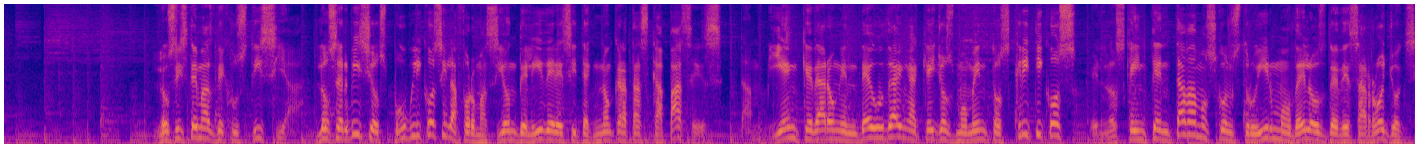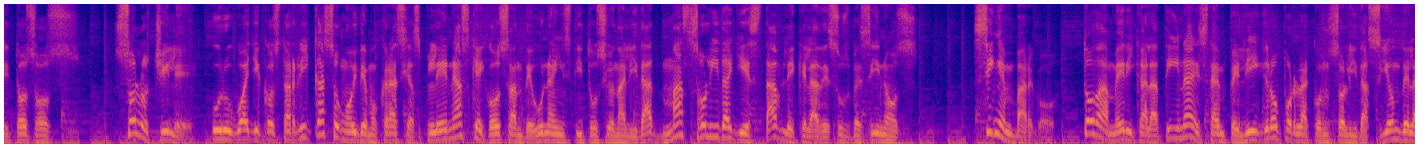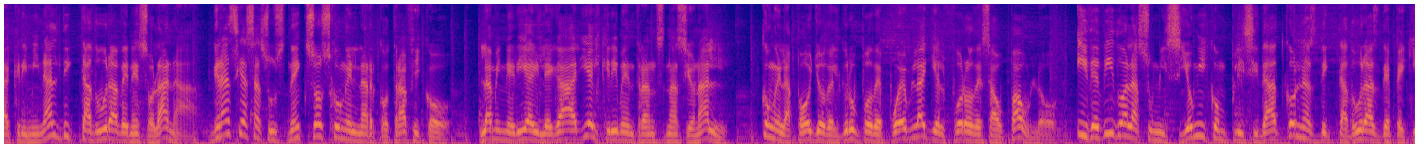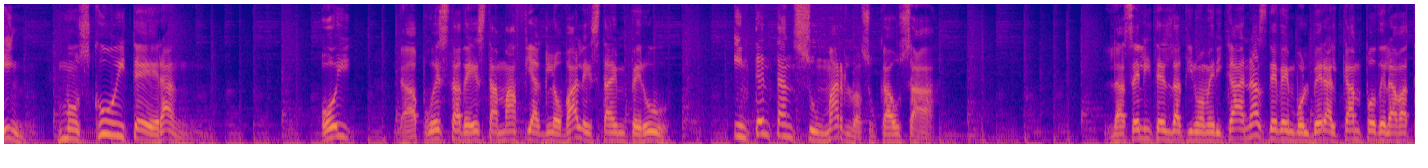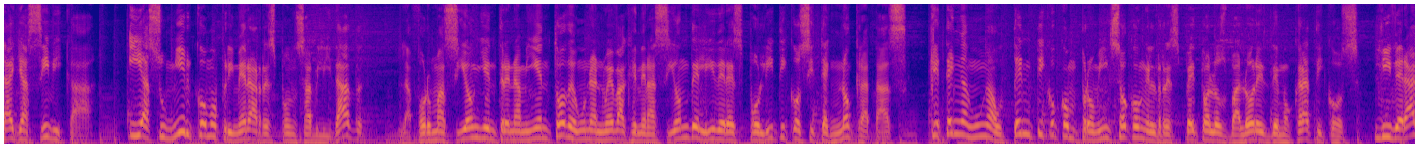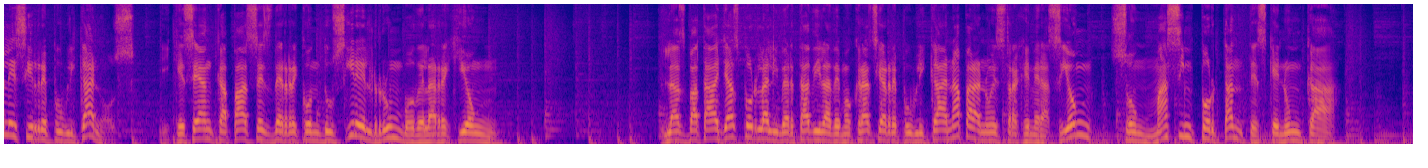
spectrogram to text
Los sistemas de justicia, los servicios públicos y la formación de líderes y tecnócratas capaces también quedaron en deuda en aquellos momentos críticos en los que intentábamos construir modelos de desarrollo exitosos. Solo Chile, Uruguay y Costa Rica son hoy democracias plenas que gozan de una institucionalidad más sólida y estable que la de sus vecinos. Sin embargo, toda América Latina está en peligro por la consolidación de la criminal dictadura venezolana, gracias a sus nexos con el narcotráfico, la minería ilegal y el crimen transnacional, con el apoyo del Grupo de Puebla y el Foro de Sao Paulo, y debido a la sumisión y complicidad con las dictaduras de Pekín, Moscú y Teherán. Hoy, la apuesta de esta mafia global está en Perú. Intentan sumarlo a su causa. Las élites latinoamericanas deben volver al campo de la batalla cívica y asumir como primera responsabilidad la formación y entrenamiento de una nueva generación de líderes políticos y tecnócratas que tengan un auténtico compromiso con el respeto a los valores democráticos, liberales y republicanos, y que sean capaces de reconducir el rumbo de la región. Las batallas por la libertad y la democracia republicana para nuestra generación son más importantes que nunca.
